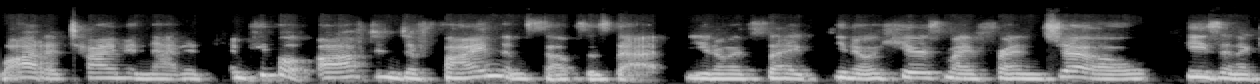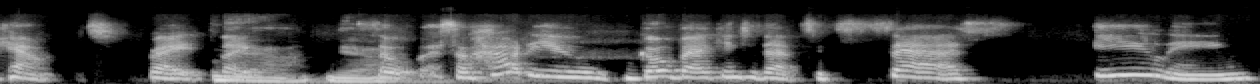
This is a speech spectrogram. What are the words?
lot of time in that and, and, people often define themselves as that you know it's like you know here's my friend joe he's an accountant right like yeah, yeah. so so how do you go back into that success feeling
